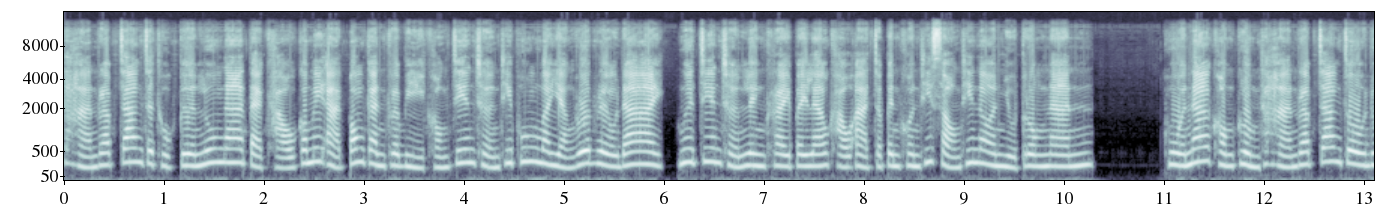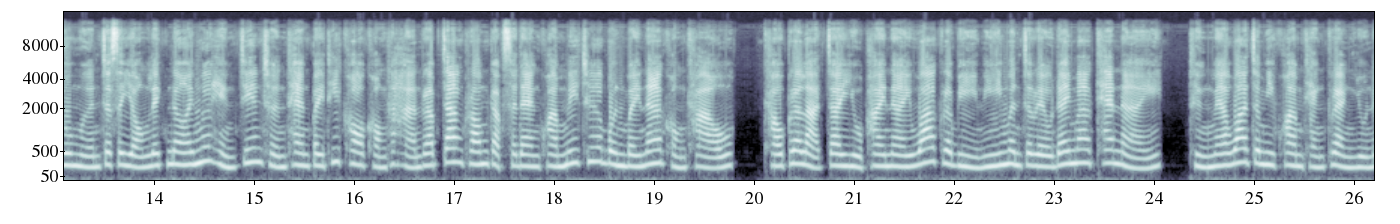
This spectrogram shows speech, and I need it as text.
ทหารรับจ้างจะถูกเตือนล่วงหน้าแต่เขาก็ไม่อาจป้องกันกระบี่ของเจี้ยนเฉินที่พุ่งมาอย่างรวดเร็วได้ เมื่อเจี้ยนเฉินเล็งใครไปแล้วเขาอาจจะเป็นคนที่สองที่นอนอยู่ตรงนั้น หัวหน้าของกลุ่มทหารรับจ้างโจดูเหมือนจะสยองเล็กน้อยเมื่อเห็นเจี้ยนเฉินแทงไปที่คอของทหารรับจ้างพร้อมกับแสดงความไม่เชื่อบนใบหน้าของเขา เขาประหลาดใจอยู่ภายในว่ากระบี่นี้มันจะเร็วได้มากแค่ไหน ถึงแม้ว่าจะมีความแข็งแกร่งอยู่ใน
